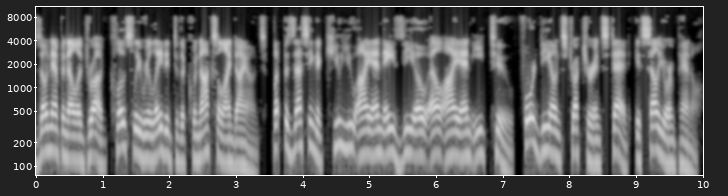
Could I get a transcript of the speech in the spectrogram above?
Zonampanela drug closely related to the quinoxalinediones, but possessing a QUINAZOLINE2, 4-dione structure instead, is selurampanel.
